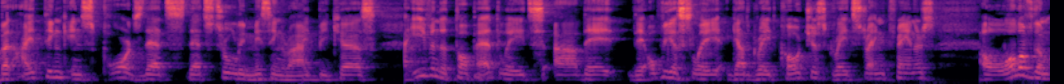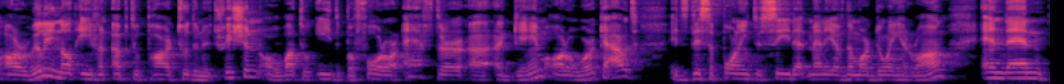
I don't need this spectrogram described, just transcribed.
But I think in sports that's that's truly missing, right? Because even the top athletes, uh, they they obviously got great coaches, great strength trainers. A lot of them are really not even up to par to the nutrition or what to eat before or after a, a game or a workout. It's disappointing to see that many of them are doing it wrong. And then,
